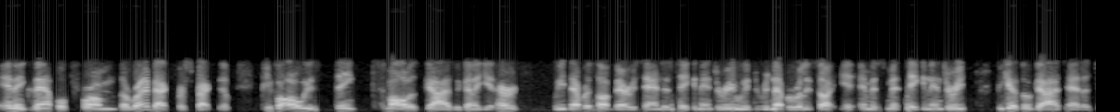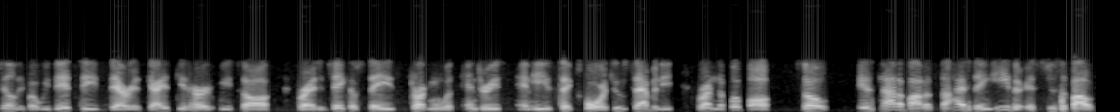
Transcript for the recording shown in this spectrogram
an example from the running back perspective, people always think smallest guys are going to get hurt. We never saw Barry Sanders take an injury. We never really saw Emmitt Smith take an injury because those guys had agility. But we did see Darius Geis get hurt. We saw Brandon Jacobs stay struggling with injuries, and he's 6'4", 270, running the football. So it's not about a size thing either. It's just about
